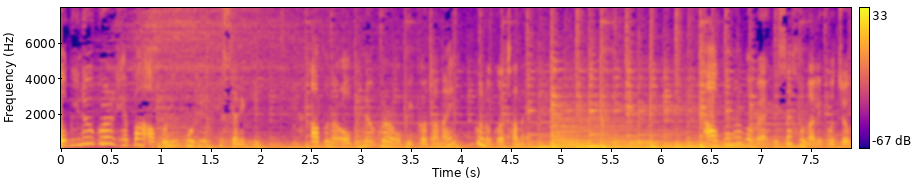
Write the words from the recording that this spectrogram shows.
অভিনয় কৰাৰ হেঁপাহ আপুনিও পঢ়ি ৰাখিছে নেকি? আপোনাৰ অভিনয় কৰাৰ অভিজ্ঞতা নাই? কোনো কথা নাই। আপোনাৰ বাবে আহিছে সোণালী সুযোগ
